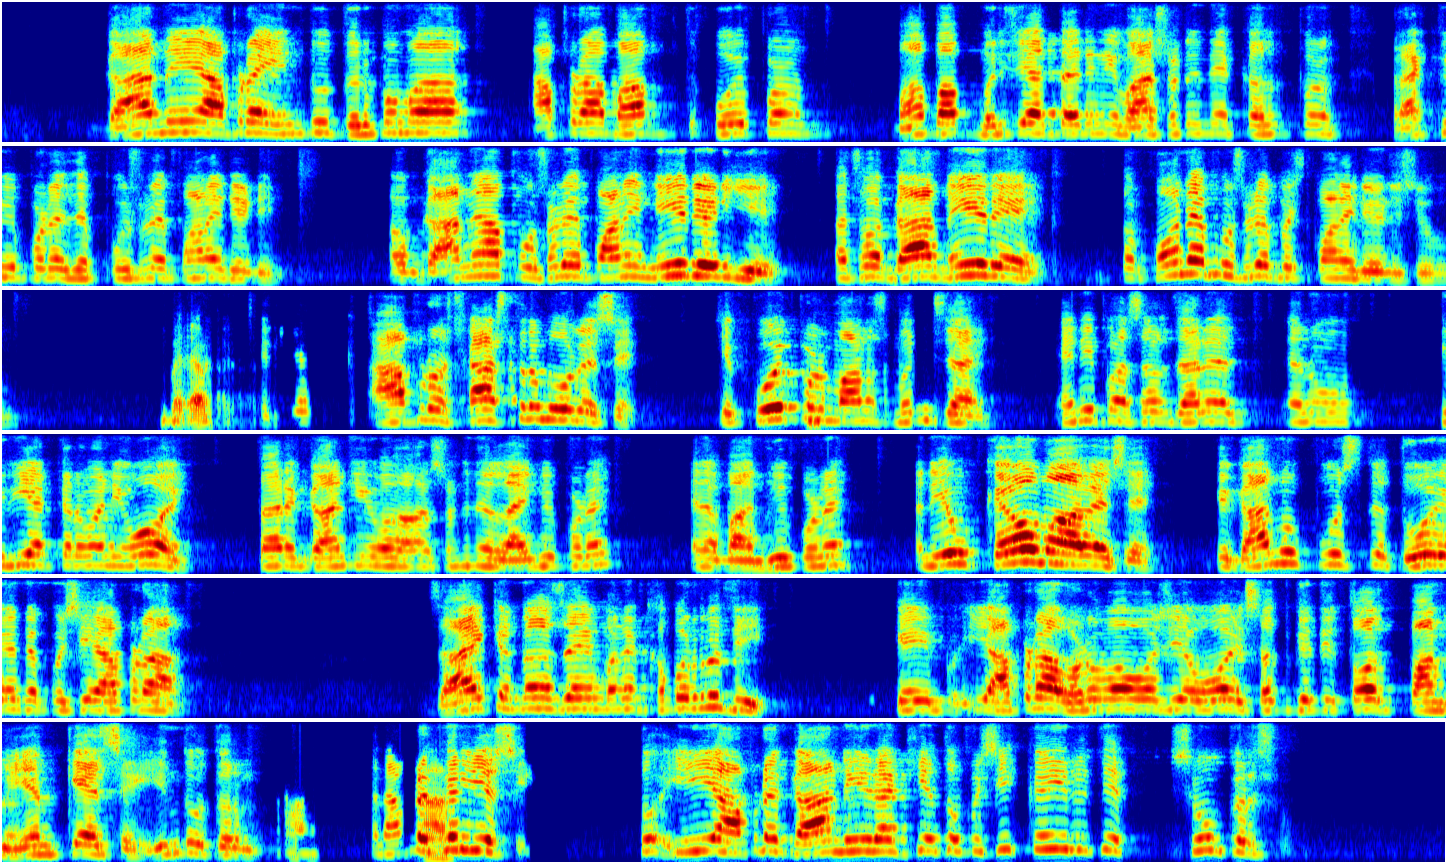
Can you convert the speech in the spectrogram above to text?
ગાને આપણા હિન્દુ ધર્મમાં આપણા બાપ કોઈ પણ મા બાપ મરી જાય ત્યારે એની વાસણીને કલ્પ રાખવી પડે છે પૂછડે પાણી રેડી. હવે ગાના પૂછડે પાણી નહીં રેડીએ અથવા ગા નહીં રહે તો કોને પૂછડે પછી પાણી રેડીશું? બરાબર. એટલે આપણો શાસ્ત્ર બોલે છે કે કોઈ પણ માણસ મરી જાય એની પાછળ જ્યારે એનું ક્રિયા કરવાની હોય ત્યારે ગાની વાસળીને લાવવી પડે એને બાંધવી પડે. અને એવું કહેવામાં આવે છે કે ગાનું પૂછ ધોઈ અને પછી આપણા જાય કે ન જાય મને ખબર નથી કે એ આપણા વડવાઓ જે હોય સદગતિ તો જ પામે એમ કે છે હિન્દુ ધર્મ. અને આપણે. કરીએ છીએ. તો એ આપણે ગા નહીં રાખીએ તો પછી કઈ રીતે શું કરશું?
